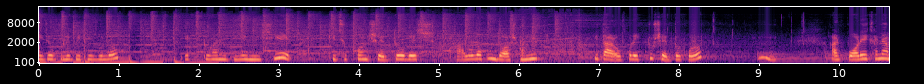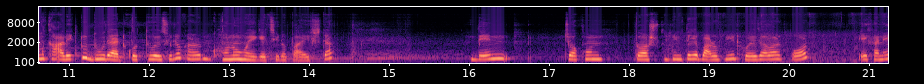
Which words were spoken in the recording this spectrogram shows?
এই যে পুলি পিঠেগুলো একটুখানি দিয়ে মিশিয়ে কিছুক্ষণ সেদ্ধ, বেশ ভালো রকম দশ মিনিট কি তার উপর একটু সেদ্ধ করো। হুম। আর পরে এখানে আমাকে আরেকটু দুধ অ্যাড করতে হয়েছিল কারণ ঘন হয়ে গেছিল পায়েসটা। দেন যখন দশ মিনিট থেকে বারো মিনিট হয়ে যাওয়ার পর এখানে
